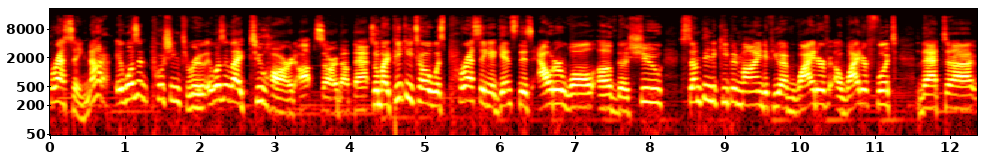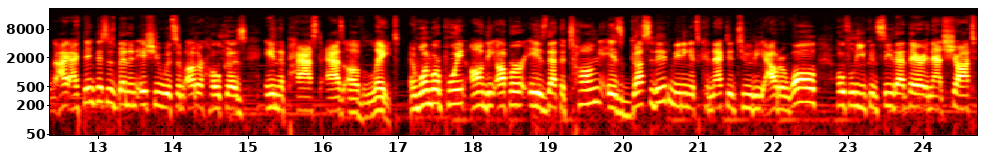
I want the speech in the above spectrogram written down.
pressing. Not, it wasn't pushing through. It wasn't like too hard. Oh, sorry about that. So my pinky toe was pressing against this outer wall of the shoe. Something to keep in mind if you have wider a wider foot that uh, I, I, think this has been an issue with some other Hokas in the past as of late. And one more point on the upper is that the tongue is gusseted, meaning it's connected to the outer wall. Hopefully you can see that there in that shot.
